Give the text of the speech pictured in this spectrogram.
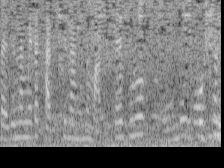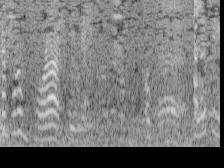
তাই জন্য আমি এটা খাচ্ছিলাম কিন্তু মাছটায় পুরো পোর্শনটা পুরো ভরা তেলে। ভালো ছিল।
